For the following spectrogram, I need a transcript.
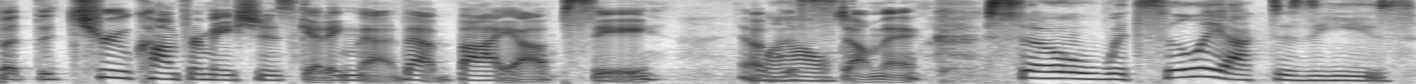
But the true confirmation is getting that that biopsy of Wow. the stomach. So with celiac disease,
